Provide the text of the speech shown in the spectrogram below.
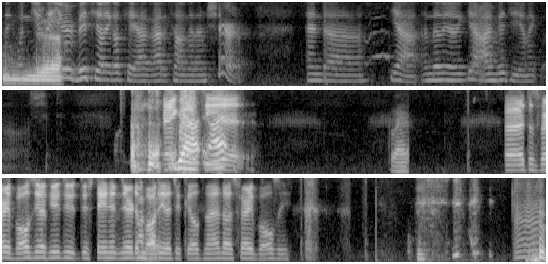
like, when you Yeah. say you're Vigi, I'm like, okay, I gotta tell him that I'm sheriff. And, uh, yeah, and then you're like, yeah, I'm Vigi. I'm like, oh, shit. Hey, Yeah, Galaxy, I- uh, Go ahead. uh, it was very ballsy of you to, to stay near the My body body. that you killed, man. That was very ballsy. I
